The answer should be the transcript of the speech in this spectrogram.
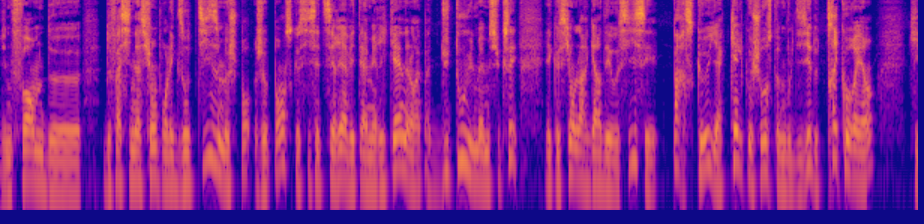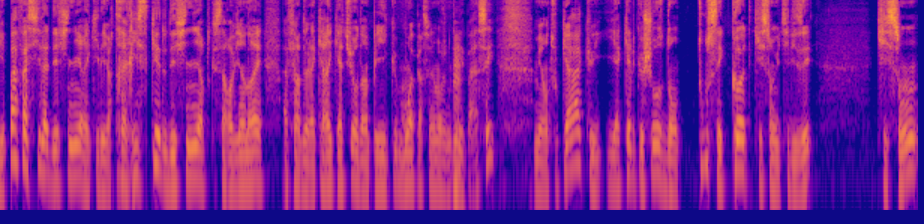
d'une forme de, de fascination pour l'exotisme, je, pense- je pense que si cette série avait été américaine, elle n'aurait pas du tout eu le même succès. Et que si on la regardait aussi, c'est parce qu'il y a quelque chose, comme vous le disiez, de très coréen qui est pas facile à définir et qui est d'ailleurs très risqué de définir parce que ça reviendrait à faire de la caricature d'un pays que moi personnellement je ne connais pas assez. Mais en tout cas, qu'il y a quelque chose dans tous ces codes qui sont utilisés qui sont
